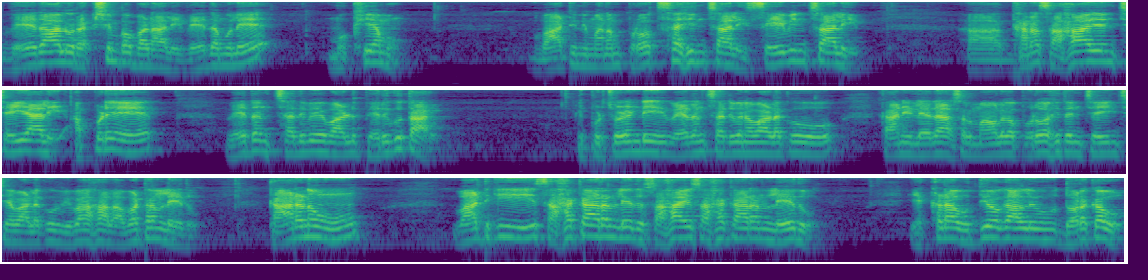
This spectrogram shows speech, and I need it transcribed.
వేదాలు రక్షింపబడాలి వేదములే ముఖ్యము. వాటిని మనం ప్రోత్సహించాలి సేవించాలి ధన సహాయం చేయాలి. అప్పుడే వేదం చదివే వాళ్ళు పెరుగుతారు. ఇప్పుడు చూడండి వేదం చదివిన వాళ్ళకు కానీ లేదా అసలు మామూలుగా పురోహితం చేయించే వాళ్ళకు వివాహాలు అవ్వటం లేదు. కారణం వాటికి సహకారం లేదు సహాయ సహకారం లేదు. ఎక్కడా ఉద్యోగాలు దొరకవు.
